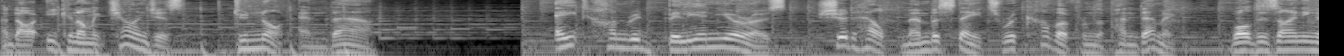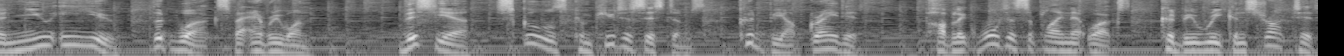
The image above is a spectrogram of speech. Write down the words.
and our economic challenges do not end there. 800 billion euros should help member states recover from the pandemic while designing a new EU that works for everyone. This year, schools' computer systems could be upgraded, public water supply networks could be reconstructed,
